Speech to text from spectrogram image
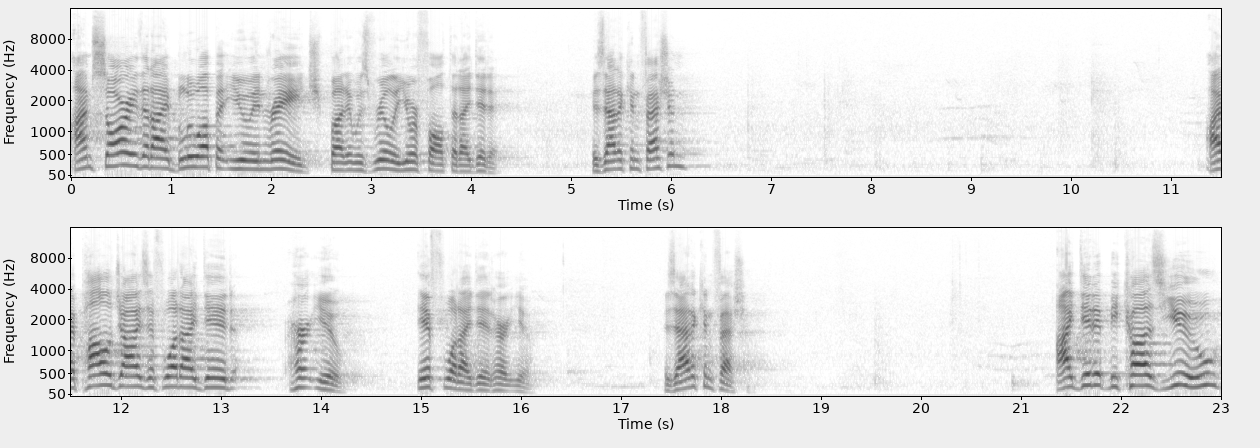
I'm sorry that I blew up at you in rage, but it was really your fault that I did it. Is that a confession? I apologize if what I did hurt you. If what I did hurt you. Is that a confession? I did it because you.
